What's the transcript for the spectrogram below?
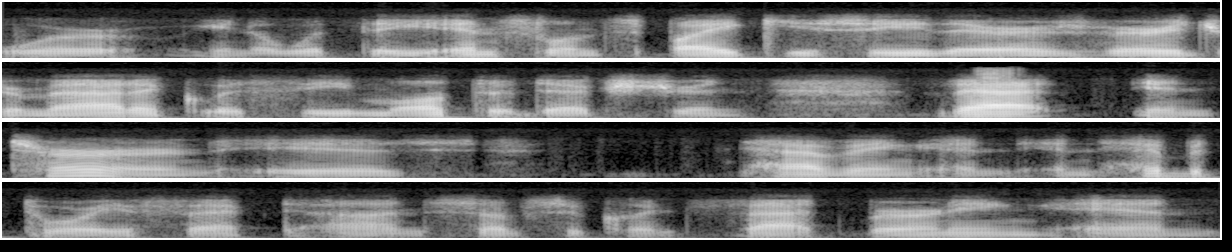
we're you know with the insulin spike you see there is very dramatic with the maltodextrin. That in turn is having an inhibitory effect on subsequent fat burning and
